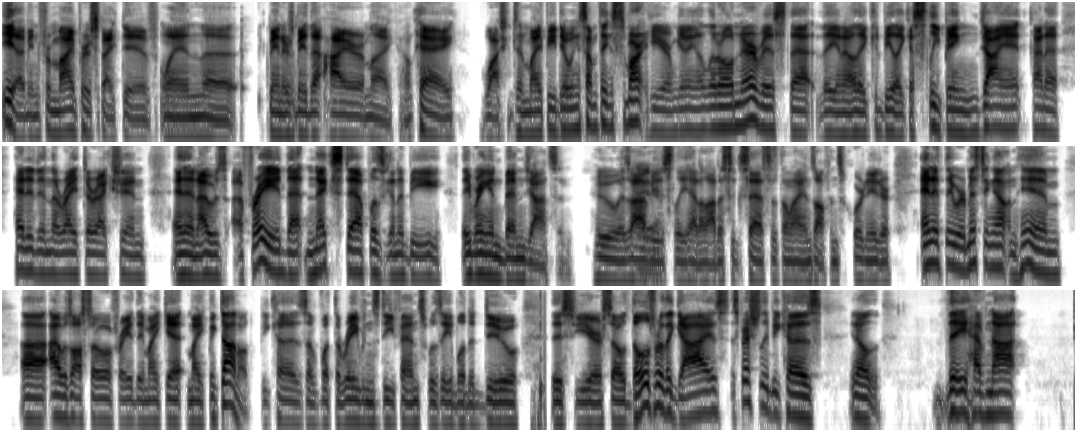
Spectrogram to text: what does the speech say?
Yeah, I mean, from my perspective, when the Commanders made that hire, I'm like, okay, Washington might be doing something smart here. I'm getting a little nervous that they, you know, they could be like a sleeping giant, kind of headed in the right direction. And then I was afraid that next step was going to be they bring in Ben Johnson, who has obviously yeah. had a lot of success as the Lions' offensive coordinator. And if they were missing out on him, uh, I was also afraid they might get Mike Macdonald because of what the Ravens defense was able to do this year. So those were the guys, especially because you know they have not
